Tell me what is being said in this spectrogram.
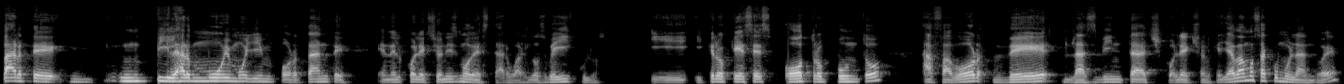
parte, un pilar muy, muy importante en el coleccionismo de Star Wars, los vehículos. Y, creo que ese es otro punto a favor de las Vintage Collection, que ya vamos acumulando. ¿eh?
